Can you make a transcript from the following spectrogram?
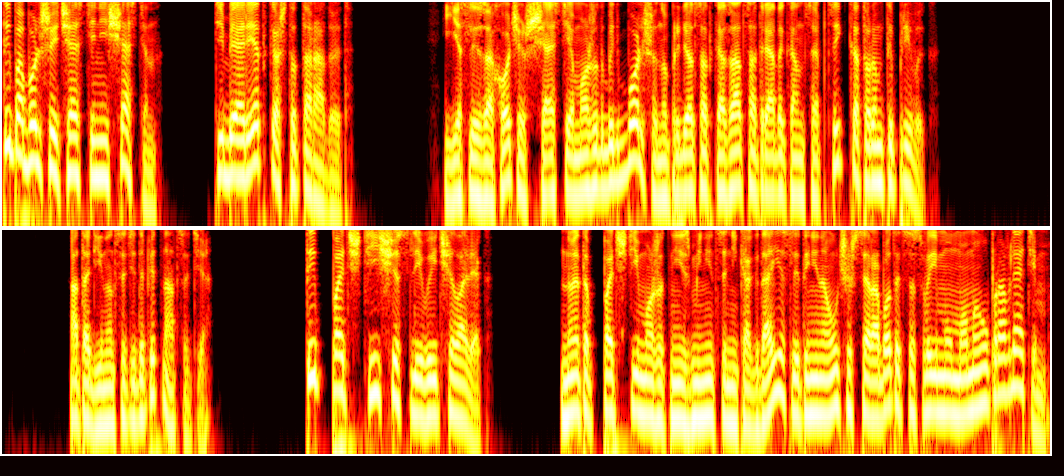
Ты по большей части несчастен. Тебя редко что-то радует. Если захочешь, счастье может быть больше, но придется отказаться от ряда концепций, к которым ты привык. От 11 до 15. Ты почти счастливый человек. Но это почти может не измениться никогда, если ты не научишься работать со своим умом и управлять им.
